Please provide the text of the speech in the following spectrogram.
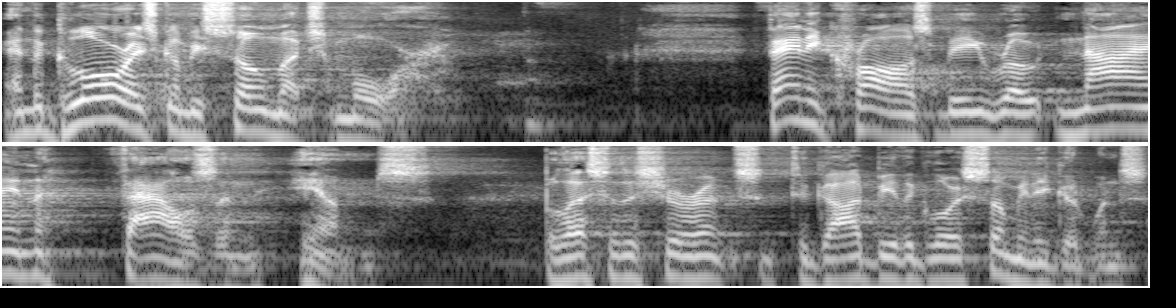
and the glory is going to be so much more. Fanny Crosby wrote 9,000 hymns. Blessed assurance, to God be the glory, so many good ones.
